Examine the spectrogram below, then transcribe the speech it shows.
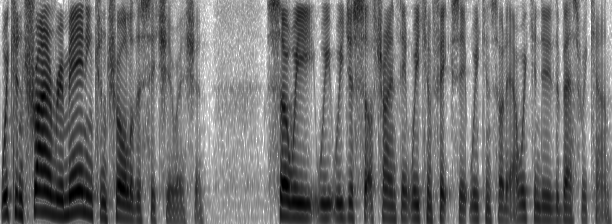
We can try and remain in control of the situation. So we, we, we just sort of try and think we can fix it, we can sort it out, we can do the best we can.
